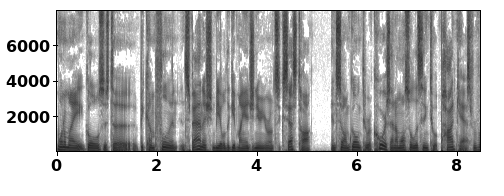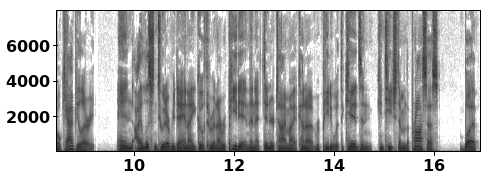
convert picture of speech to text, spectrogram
One of my goals is to become fluent in Spanish and be able to give my engineer your own success talk. And so I'm going through a course and I'm also listening to a podcast for vocabulary. And I listen to it every day and I go through and I repeat it. And then at dinner time, I kind of repeat it with the kids and can teach them in the process. But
